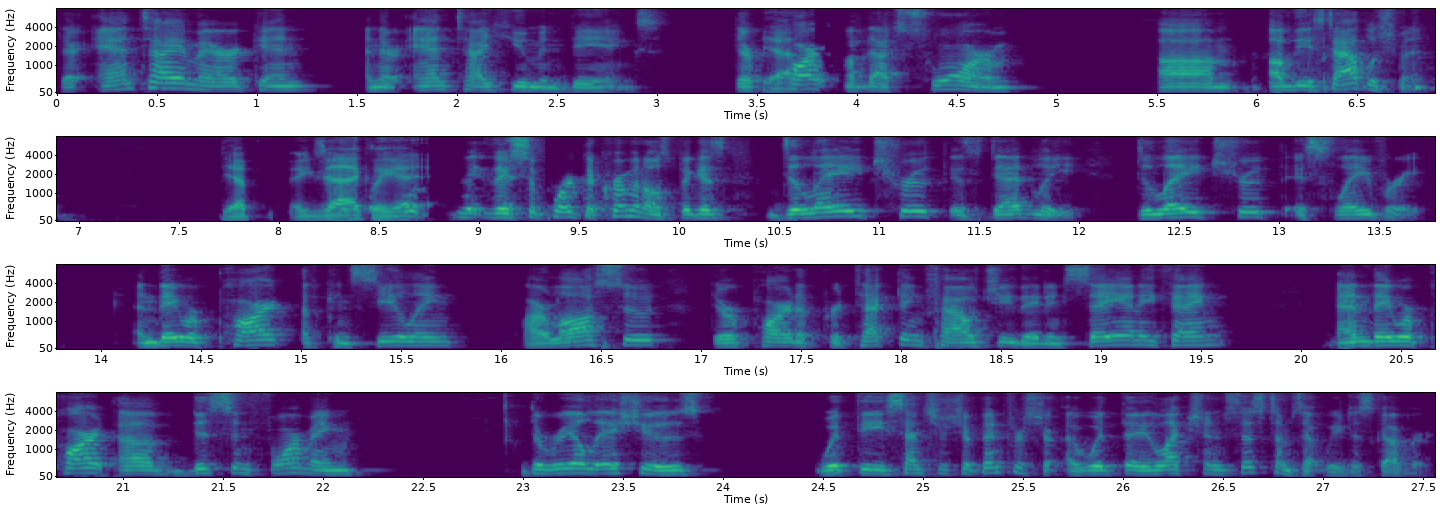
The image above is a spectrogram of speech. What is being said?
they're anti-American, and they're anti-human beings. They're yeah. part of that swarm um, of the establishment. Yep, exactly. They, they support the criminals because delay truth is deadly. Delay truth is slavery. And they were part of concealing our lawsuit. They were part of protecting Fauci. They didn't say anything. And they were part of disinforming the real issues with the censorship infrastructure, with the election systems that we discovered.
